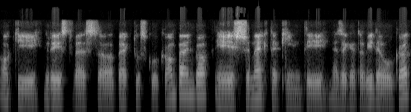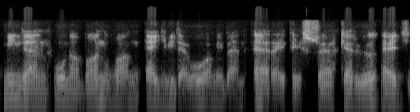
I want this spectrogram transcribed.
Aki részt vesz a Back to School kampányba, és megtekinti ezeket a videókat, minden hónapban van egy videó, amiben elrejtésre kerül egy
